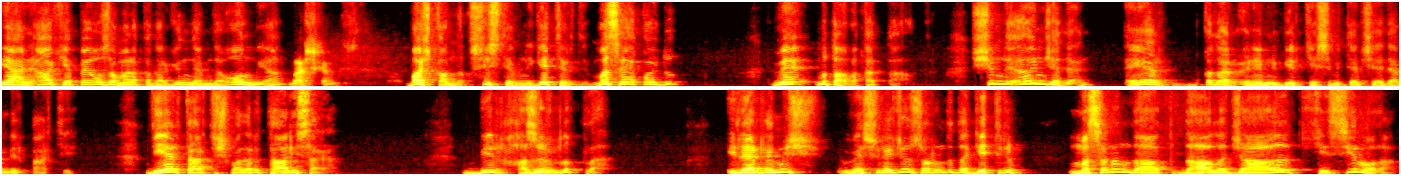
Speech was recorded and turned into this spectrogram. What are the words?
Yani AKP o zamana kadar gündemde olmayan başkanlık, başkanlık sistemini getirdi, masaya koydu ve mutabakat dağıldı. Şimdi önceden eğer bu kadar önemli bir kesimi temsil eden bir parti diğer tartışmaları tali sayan bir hazırlıkla ilerlemiş ve sürecin sonunda da getirip masanın dağıt, dağılacağı kesin olan,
